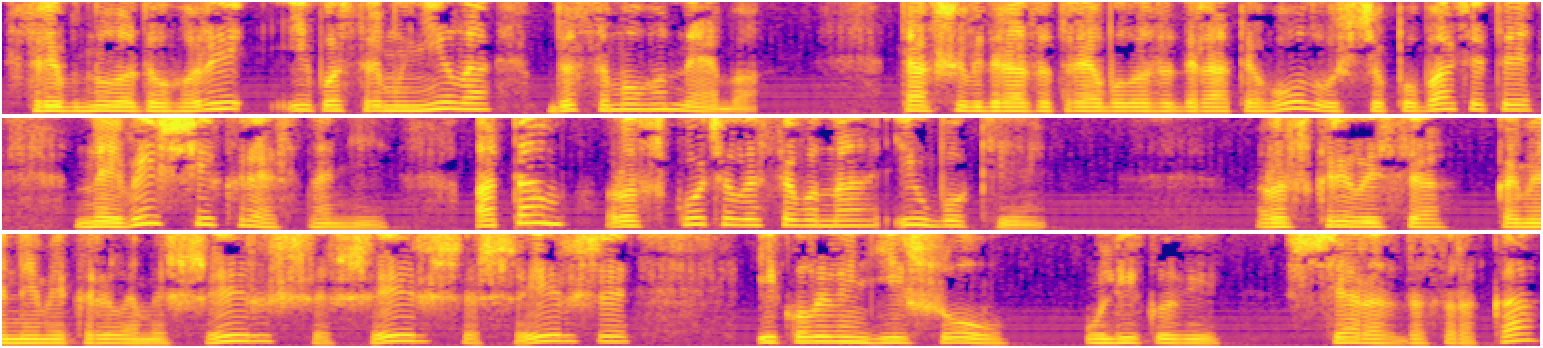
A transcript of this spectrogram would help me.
стрибнула до гори і постремоніла до самого неба, так що відразу треба було задирати голову, щоб побачити найвищий хрест на ній, а там розкочилася вона і в боки. Розкрилися кам'яними крилами ширше, ширше, ширше, і коли він дійшов у лікові ще раз до сорока.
